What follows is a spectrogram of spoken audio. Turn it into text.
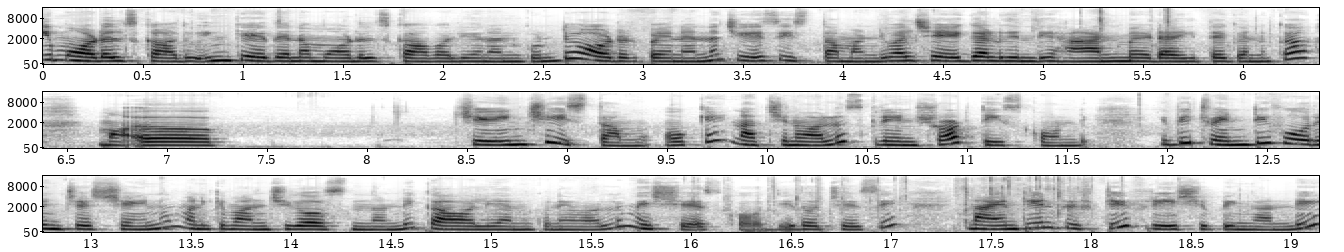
ఈ మోడల్స్ కాదు ఇంకేదైనా మోడల్స్ కావాలి అని అనుకుంటే ఆర్డర్ పైన చేసి ఇస్తామండి. వాళ్ళు చేయగలిగింది హ్యాండ్ మేడ్ అయితే కనుక మా- చేయించి ఇస్తాము. ఓకే? నచ్చిన వాళ్ళు స్క్రీన్ షాట్ తీసుకోండి. ఇది ట్వంటీ ఫోర్ ఇంచెస్ చైన్ మనకి మంచిగా వస్తుందండి. కావాలి అనుకునే వాళ్ళు మిస్ చేసుకోవద్దు. ఇది వచ్చేసి నైన్టీన్ ఫిఫ్టీ ఫ్రీ షిప్పింగ్ అండి.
